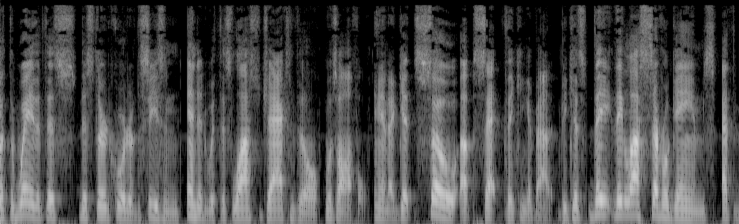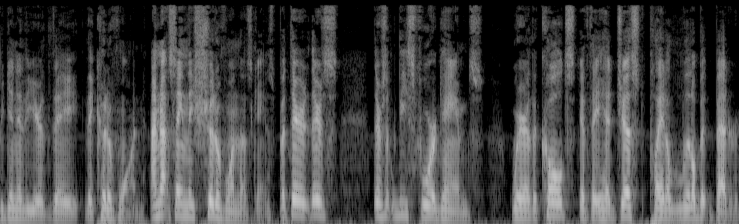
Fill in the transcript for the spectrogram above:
But the way that this this third quarter of the season ended with this loss to Jacksonville was awful, and I get so upset thinking about it because they they lost several games at the beginning of the year that they they could have won. I'm not saying they should have won those games, but there there's there's at least four games where the Colts, if they had just played a little bit better,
